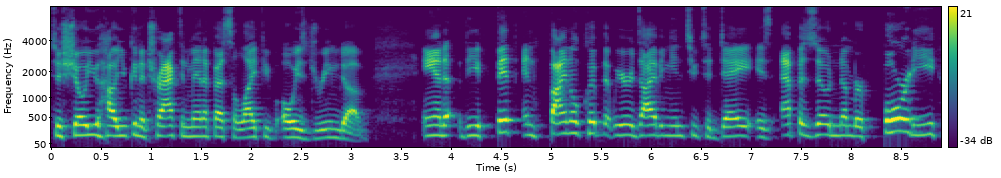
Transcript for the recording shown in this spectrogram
to show you how you can attract and manifest the life you've always dreamed of. And the fifth and final clip that we are diving into today is episode number 40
